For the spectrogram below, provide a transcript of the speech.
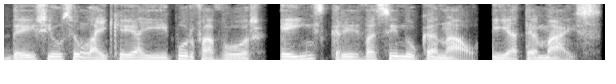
Deixe o seu like aí por favor, e inscreva-se no canal, e até mais.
